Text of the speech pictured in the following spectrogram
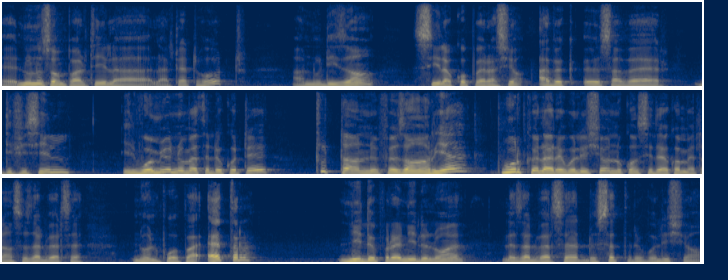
Et nous nous sommes partis la, la tête haute en nous disant si la coopération avec eux s'avère difficile, il vaut mieux nous mettre de côté tout en ne faisant rien pour que la révolution nous considère comme étant ses adversaires. Nous ne pouvons pas être, ni de près ni de loin, les adversaires de cette révolution.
